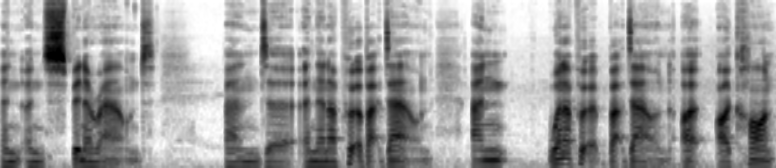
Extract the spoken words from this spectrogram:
and and spin around, and uh, and then I put her back down, and when I put her back down, I I can't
